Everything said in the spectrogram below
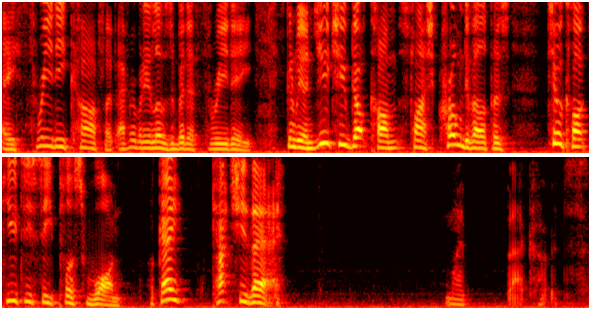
a 3D card flip. Everybody loves a bit of 3D. It's going to be on youtube.com slash Chrome developers, 2 o'clock UTC plus 1. Okay? Catch you there. My back hurts.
